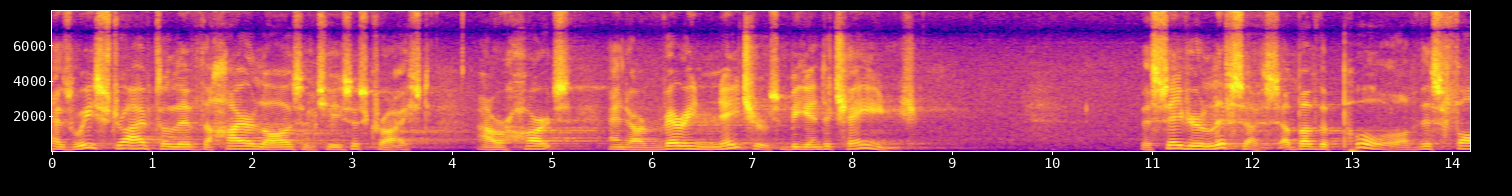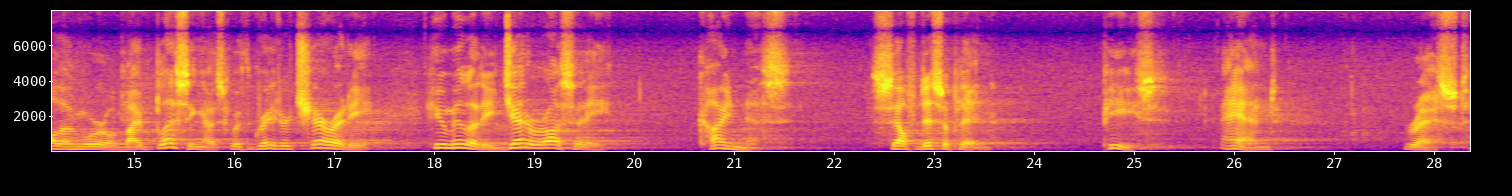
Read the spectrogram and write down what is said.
as we strive to live the higher laws of Jesus Christ, our hearts and our very natures begin to change. The Savior lifts us above the pull of this fallen world by blessing us with greater charity, humility, generosity, kindness, self discipline, peace, and rest.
